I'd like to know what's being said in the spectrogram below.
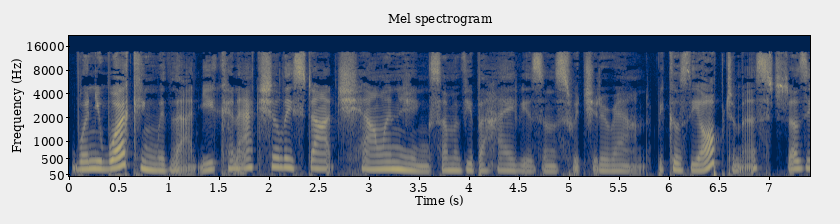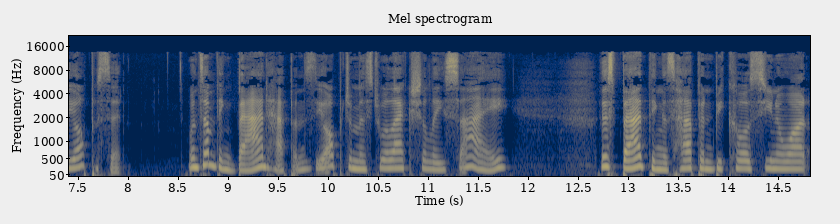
when you're working with that, you can actually start challenging some of your behaviors and switch it around because the optimist does the opposite. When something bad happens, the optimist will actually say, This bad thing has happened because, you know what,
